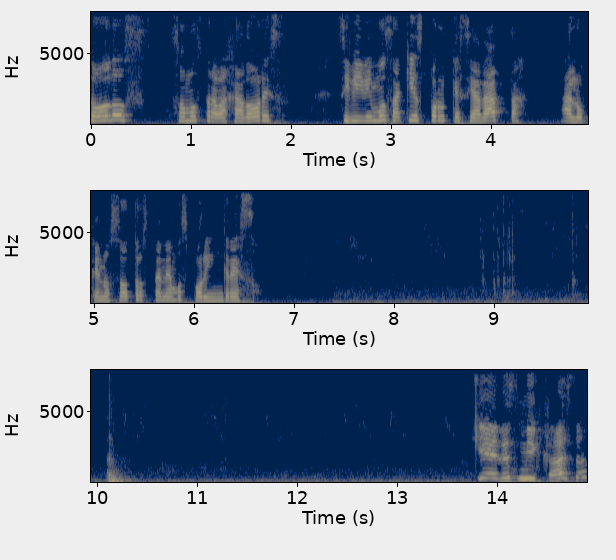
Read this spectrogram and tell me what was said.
Todos somos trabajadores. Si vivimos aquí es porque se adapta a lo que nosotros tenemos por ingreso. ¿Quieres mi casa?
